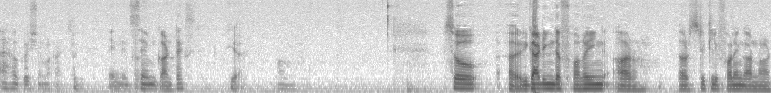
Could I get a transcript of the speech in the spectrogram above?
I have a question, Maharaj. In the same context. Yeah. Um, so, uh, regarding the following or, or strictly following or not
